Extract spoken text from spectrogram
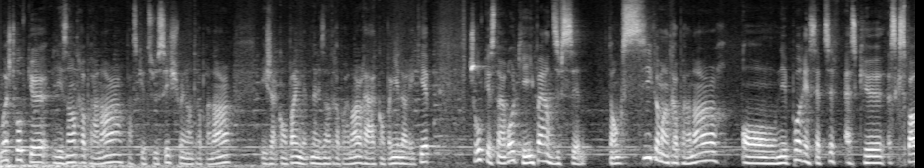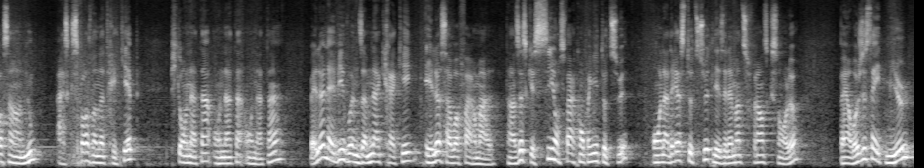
Moi, je trouve que les entrepreneurs, parce que tu le sais, je suis un entrepreneur, et j'accompagne maintenant les entrepreneurs à accompagner leur équipe. Je trouve que c'est un rôle qui est hyper difficile. Donc, si comme entrepreneur, on n'est pas réceptif à ce, que, ce qui se passe en nous, à ce qui se passe dans notre équipe, puis qu'on attend, on attend, on attend, bien là, la vie va nous amener à craquer et là, ça va faire mal. Tandis que si on se fait accompagner tout de suite, on adresse tout de suite les éléments de souffrance qui sont là, bien, on va juste être mieux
